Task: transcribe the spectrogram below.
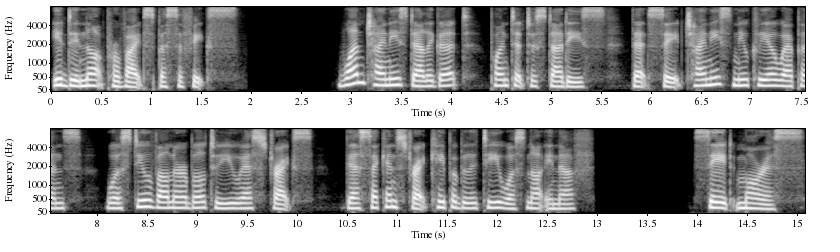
It did not provide specifics. One Chinese delegate pointed to studies that said Chinese nuclear weapons were still vulnerable to US strikes, their second strike capability was not enough. Said Morris.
